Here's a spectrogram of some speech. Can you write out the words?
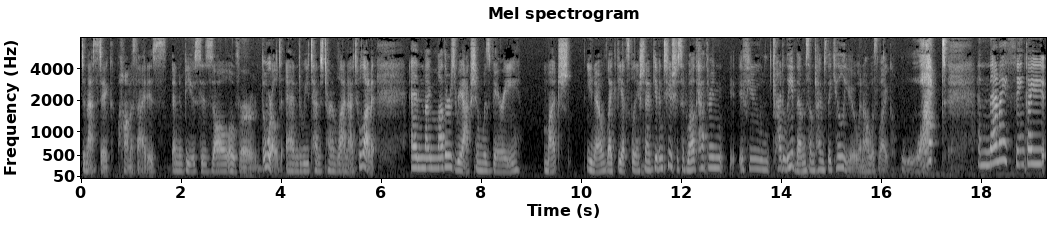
Domestic homicide is and abuse is all over the world, and we tend to turn a blind eye to a lot of it. And my mother's reaction was very much, you know, like the explanation I've given too. She said, Well, Katherine, if you try to leave them, sometimes they kill you. And I was like, What? And then I think I,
